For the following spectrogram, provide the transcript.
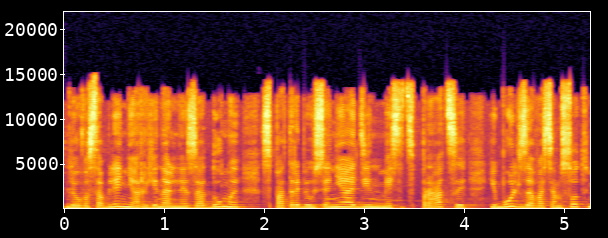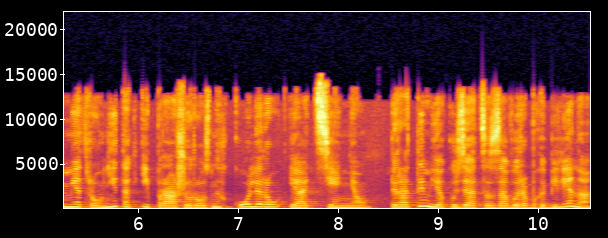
Для ўвасаблення арыгінальнай задумы спатрэбіўся не адзін месяц працы і больш за 800 метраў нітак і пражы розных колераў і адценняў. Перад тым, як узяцца за выраб габелена,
